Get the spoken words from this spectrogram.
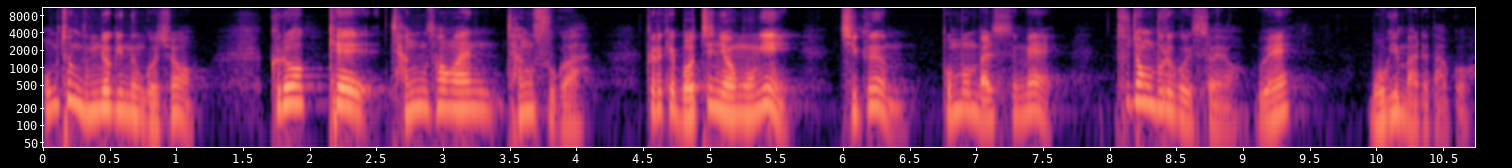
엄청 능력 있는 거죠. 그렇게 장성한 장수가 그렇게 멋진 영웅이 지금 본문 말씀에 투정 부리고 있어요. 왜? 목이 마르다고.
